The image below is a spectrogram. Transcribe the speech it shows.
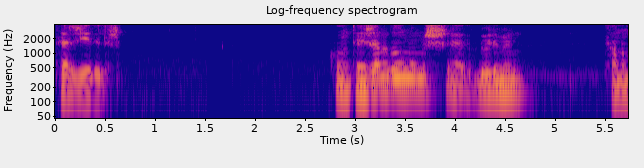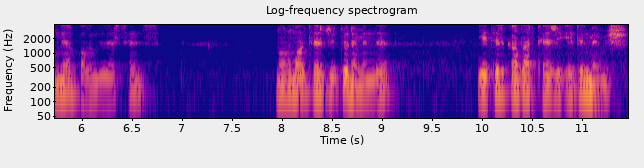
tercih edilir. Kontenjanı dolmamış e, bölümün tanımını yapalım dilerseniz. Normal tercih döneminde yeteri kadar tercih edilmemiş,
